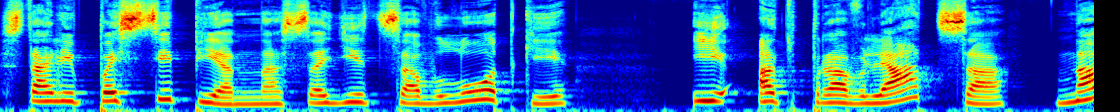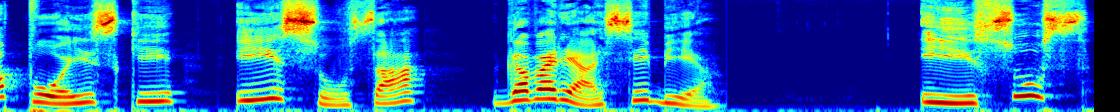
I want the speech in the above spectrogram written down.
стали постепенно садиться в лодки и отправляться на поиски Иисуса, говоря себе, Иисус,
